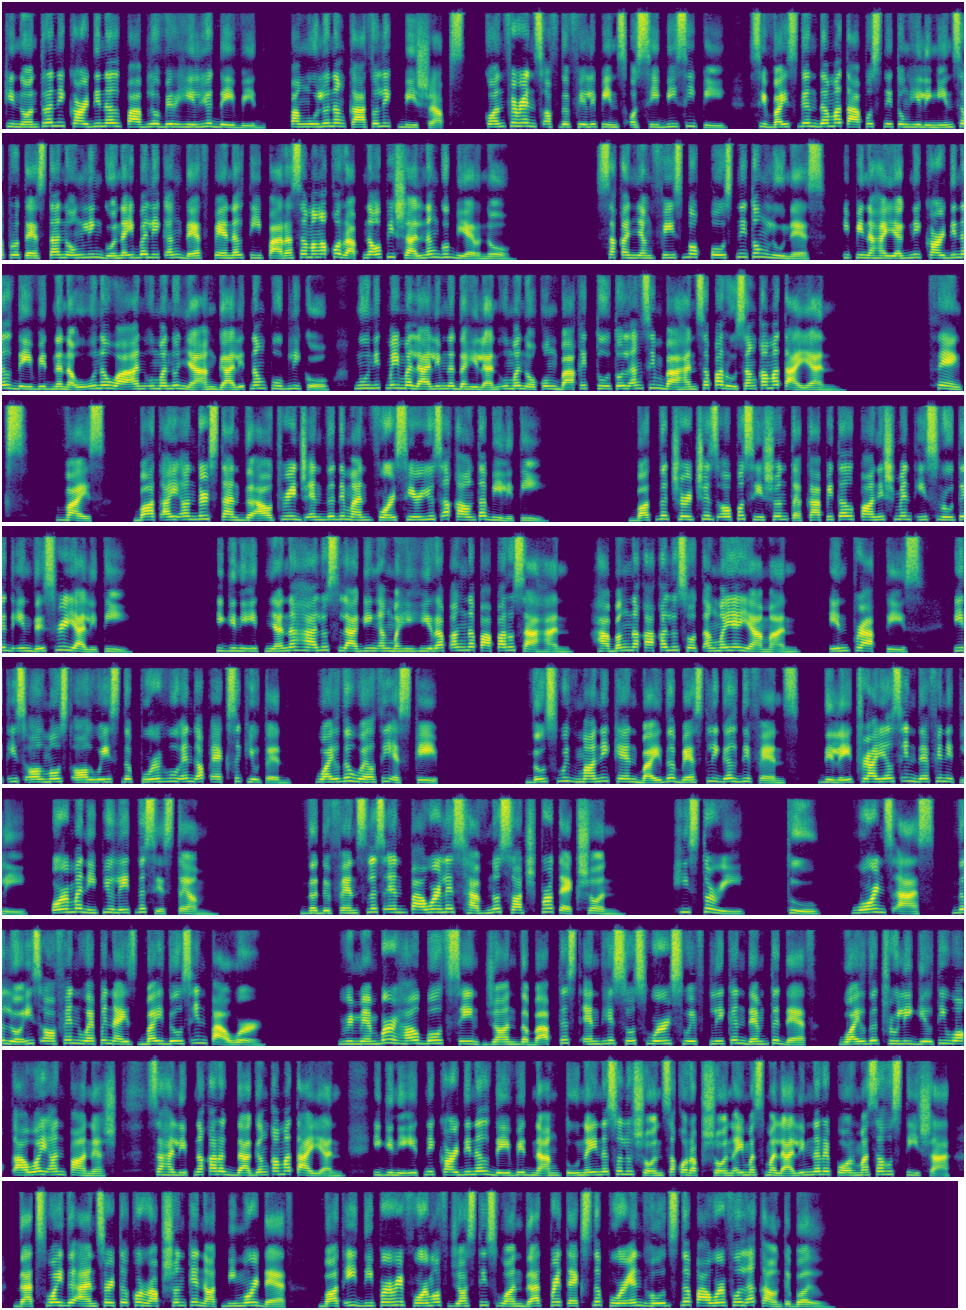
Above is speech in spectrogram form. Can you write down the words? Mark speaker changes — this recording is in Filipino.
Speaker 1: Kinontra ni Cardinal Pablo Virgilio David, Pangulo ng Catholic Bishops, Conference of the Philippines o CBCP, si Vice Ganda matapos nitong hilingin sa protesta noong linggo na ibalik ang death penalty para sa mga korap na opisyal ng gobyerno. Sa kanyang Facebook post nitong lunes, ipinahayag ni Cardinal David na nauunawaan umano niya ang galit ng publiko, ngunit may malalim na dahilan umano kung bakit tutol ang simbahan sa parusang kamatayan. Thanks, Vice. But I understand the outrage and the demand for serious accountability. But the Church's opposition to capital punishment is rooted in this reality. Iginiit niya na halos laging ang mahihirap ang napaparusahan, habang nakakalusot ang mayayaman. In practice, it is almost always the poor who end up executed, while the wealthy escape. Those with money can buy the best legal defense, delay trials indefinitely, or manipulate the system. The defenseless and powerless have no such protection. History, 2, warns us, the law is often weaponized by those in power. Remember how both Saint John the Baptist and Jesus were swiftly condemned to death, while the truly guilty walked away unpunished. Sa halip na karagdagang kamatayan, iginiit ni Cardinal David na ang tunay na solusyon sa korupsyon ay mas malalim na reforma sa hustisya, that's why the answer to corruption cannot be more death, but a deeper reform of justice one that protects the poor and holds the powerful accountable.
